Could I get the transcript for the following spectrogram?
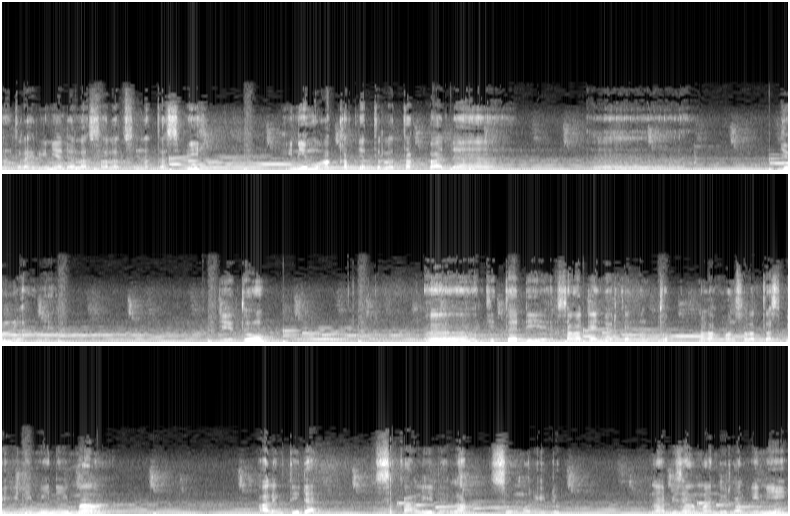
yang terakhir ini adalah sholat sunnah tasbih. Ini muakatnya terletak pada jumlahnya yaitu uh, kita di sangat dianjurkan untuk melakukan sholat tasbih ini minimal paling tidak sekali dalam seumur hidup. Nabi sangat menganjurkan ini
